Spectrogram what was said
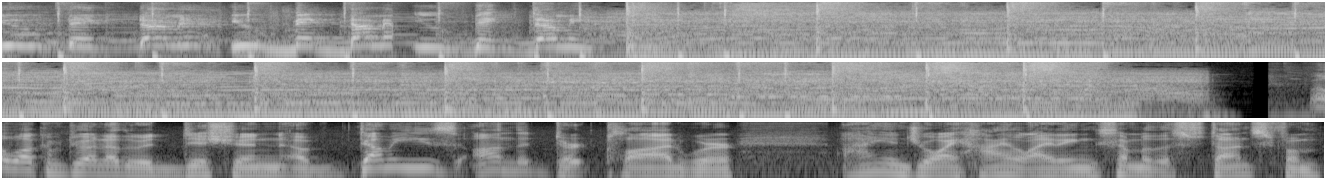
You big dummy. You big dummy. You big dummy. Well, welcome to another edition of Dummies on the Dirt Clod, where I enjoy highlighting some of the stunts from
